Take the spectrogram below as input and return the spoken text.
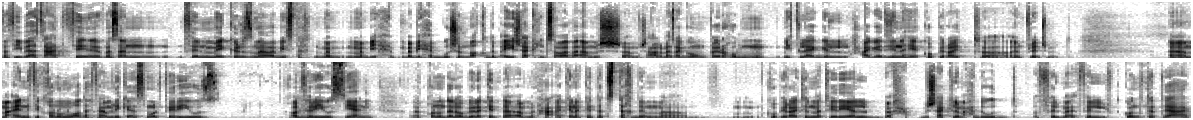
ففي بقى ساعات في مثلا film makers ما. ما ما بيحب... ما بيحبوش النقد بأي شكل سواء بقى مش مش على مزاجهم. فيروحوا م- ي flag الحاجة دي إن هي copyright infringement مع إن في قانون واضح في أمريكا اسمه ال fair use. أو ال fair use يعني القانون ده اللي هو بيقول لك أنت من حقك إنك أنت تستخدم copyrighted material بشكل محدود في الم... في ال content بتاعك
